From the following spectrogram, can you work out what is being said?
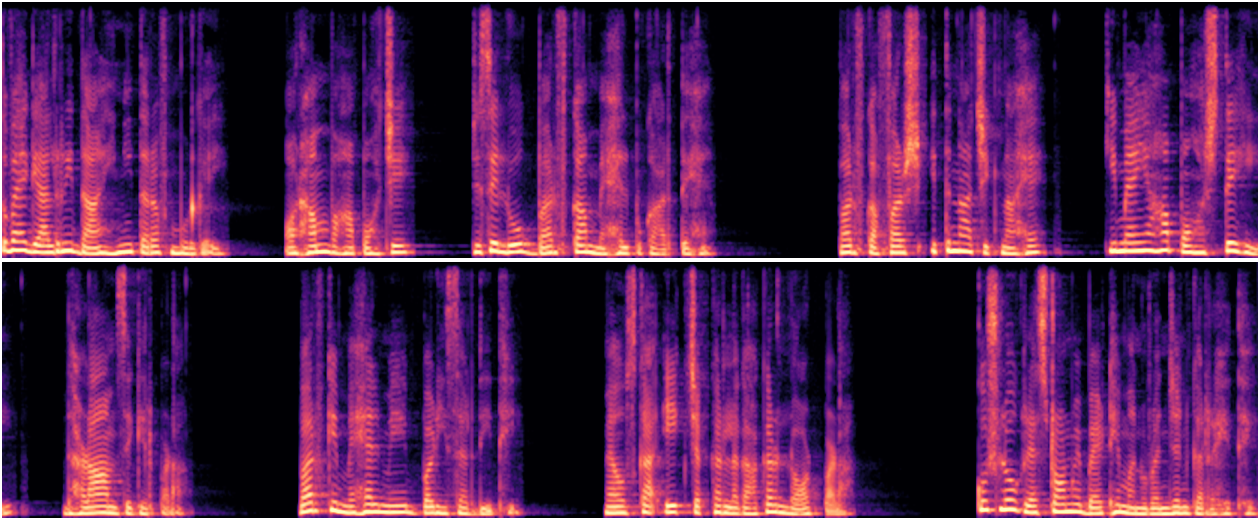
तो वह गैलरी दाहिनी तरफ़ मुड़ गई और हम वहाँ पहुँचे, जिसे लोग बर्फ़ का महल पुकारते हैं। बर्फ़ का फर्श इतना चिकना है कि मैं यहाँ पहुँचते ही धड़ाम से गिर पड़ा। बर्फ़ के महल में बड़ी सर्दी थी। मैं उसका एक चक्कर लगाकर लौट पड़ा। कुछ लोग रेस्टोरेंट में बैठे मनोरंजन कर रहे थे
